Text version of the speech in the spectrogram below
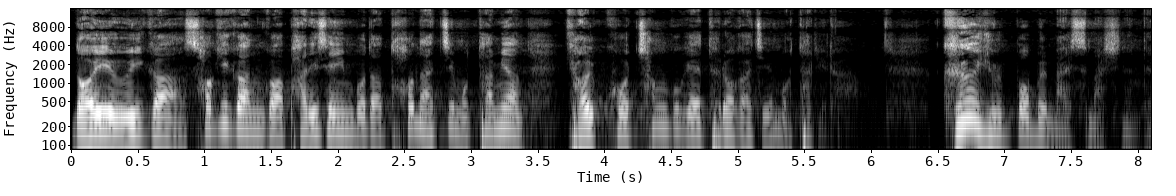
너희 의가 서기관과 바리새인보다 더 낫지 못하면 결코 천국에 들어가지 못하리라. 그 율법을 말씀하시는데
